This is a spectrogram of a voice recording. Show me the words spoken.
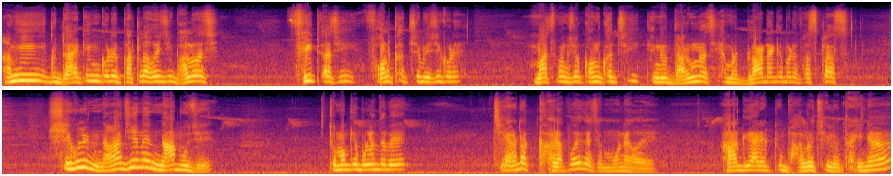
আমি ডায়েটিং করে পাতলা হয়েছি, ভালো আছি। ফিট আছি, ফল খাচ্ছি বেশি করে। মাছ, মাংস কম খাচ্ছি, কিন্তু দারুণ আছি। আমার ব্লাড একেবারে ফার্স্ট ক্লাস সেগুলি না জেনে, না বুঝে তোমাকে বলে দেবে, চেহারাটা খারাপ হয়ে গেছে মনে হয়। আগে আর একটু ভালো ছিল, তাই না?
